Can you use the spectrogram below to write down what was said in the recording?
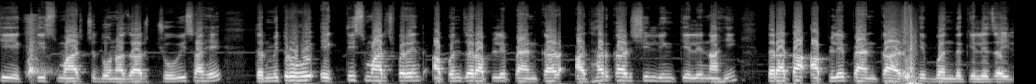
ही एकतीस मार्च दोन हजार चोवीस आहे. तर मित्र हो एकतीस मार्च पर्यंत आपण जर आपले पॅन कार्ड आधार कार्डशी लिंक केले नाही तर आता आपले पॅन कार्ड हे बंद केले जाईल.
